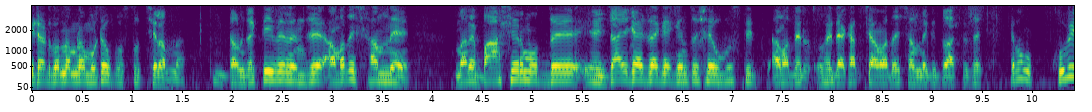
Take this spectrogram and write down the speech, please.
এটার জন্য আমরা মোটেও প্রস্তুত ছিলাম না। কারণ দেখতেই পেলেন যে আমাদের সামনে মানে বাসের মধ্যে এই জায়গায় জায়গায় কিন্তু সে উপস্থিত আমাদের হয়ে দেখাচ্ছে আমাদের সামনে কিন্তু আসতেছে। এবং খুবই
